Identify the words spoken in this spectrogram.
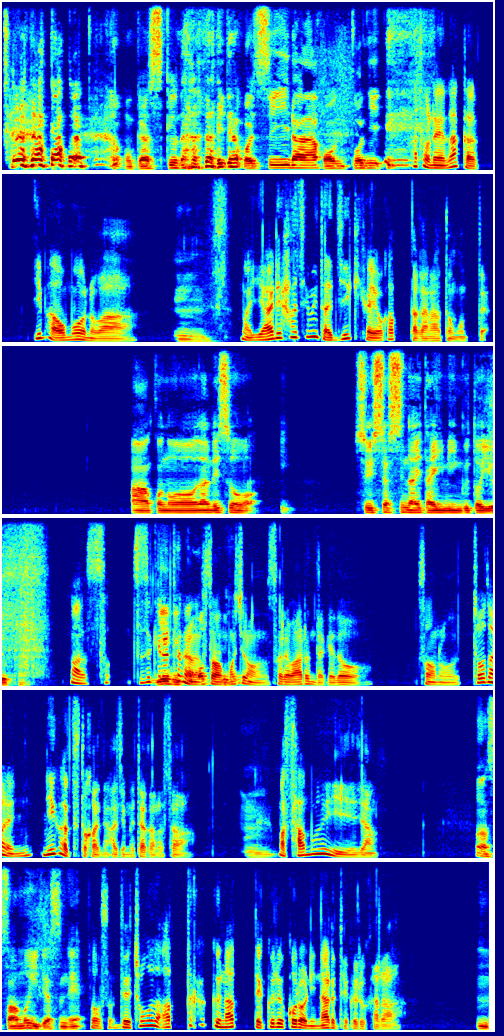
おかしくならないでほしいな、本当に。あとね、なんか、今思うのは、うん。まあ、やり始めた時期が良かったかなと思って。あ、この、なんでしょう。い出社しないタイミングというか。まあ、そ続けられたのはそう、家にこもってるもちろんそれはあるんだけど、その、ちょうどね、2月とかに始めたからさ、うん。まあ寒いじゃん。まあ、寒いですね。そうそう。で、ちょうど暖かくなってくる頃に慣れてくるから、うんうん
